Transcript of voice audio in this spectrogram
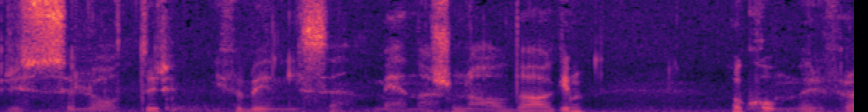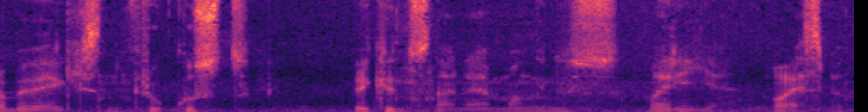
'Russelåter' i forbindelse med nasjonaldagen, og kommer fra bevegelsen Frokost ved kunstnerne Magnus, Marie og Espen.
